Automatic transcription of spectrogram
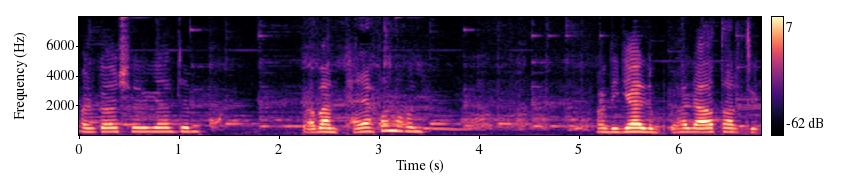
Arkadaşlar geldim. Ben telefonla koyayım. Hadi gel. Hadi at artık.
